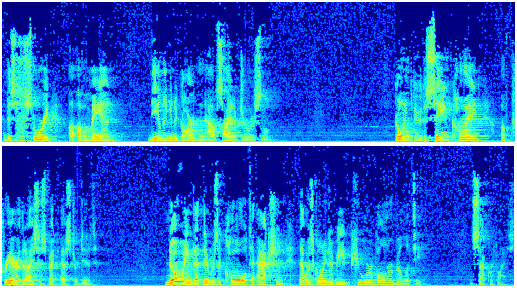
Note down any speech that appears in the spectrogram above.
And this is a story uh, of a man kneeling in a garden outside of Jerusalem, going through the same kind of prayer that I suspect Esther did, knowing that there was a call to action that was going to be pure vulnerability and sacrifice.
